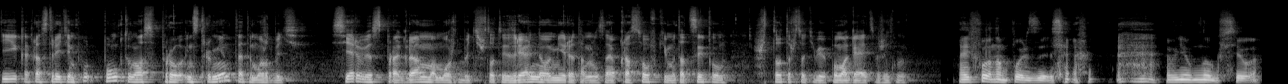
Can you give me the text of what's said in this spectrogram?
И как раз третий пункт у нас про инструмент. Это может быть сервис, программа, может быть что-то из реального мира, там, не знаю, кроссовки, мотоцикл, что-то, что тебе помогает в жизни. Айфоном пользуюсь. в нем много всего.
